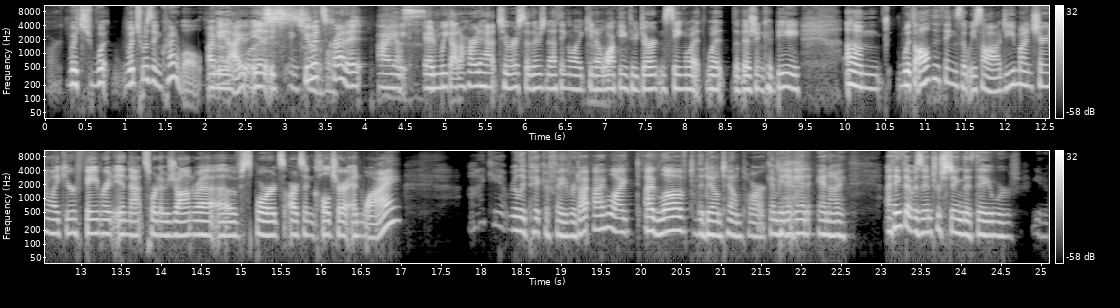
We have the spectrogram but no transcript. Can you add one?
park. which what which was incredible. I mean, It I it's to its credit. I Yes. and we got a hard hat tour, so there's nothing like you know walking through dirt and seeing what what the vision could be. Um, with all the things that we saw, do you mind sharing like your favorite in that sort of genre of sports, arts, and culture, and why? I can't really pick a favorite. I, I liked, I loved the downtown park. I mean, and, and I, I think that was interesting that they were, you know,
